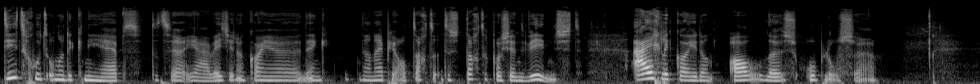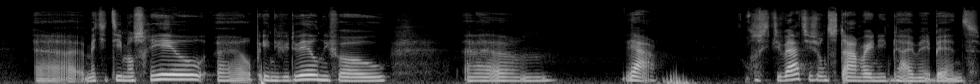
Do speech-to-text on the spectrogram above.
dit goed onder de knie hebt, dat, ja, weet je, dan kan je, denk ik, dan heb je al 80, het is 80% winst. Eigenlijk kan je dan alles oplossen. Uh, met je team als geheel, uh, op individueel niveau. Uh, ja, als situaties ontstaan waar je niet blij mee bent.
